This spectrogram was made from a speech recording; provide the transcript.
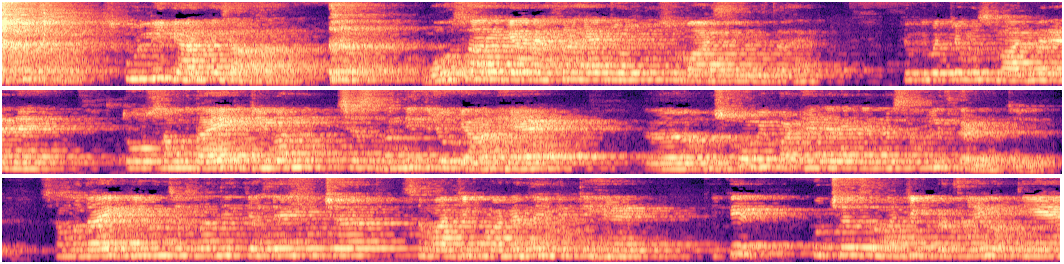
स्कूली ज्ञान के साथ साथ बहुत सारा ज्ञान ऐसा है जो उसको समाज से मिलता है। क्योंकि बच्चों को समाज में रहना है तो सामुदायिक जीवन से संबंधित जो ज्ञान है उसको भी पाठ्यचर्या के अंदर सम्मिलित करना चाहिए। सामुदायिक जीवन से संबंधित जैसे कुछ सामाजिक मान्यताएँ होती हैं, ठीक है? कुछ सामाजिक प्रथाएँ होती हैं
